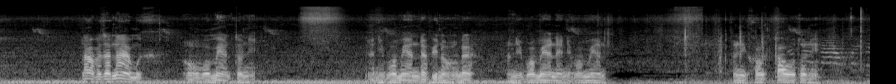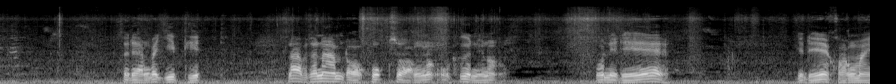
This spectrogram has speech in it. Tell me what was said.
ๆล่าพัฒนามือโอ้บอแมนตัวนี้ อันนี้บอแมนเด้อพี่น้องเด้ออันนี้บอแมนอันนี้บอแมน อันนี้ของเก่าตัวนี้ แสดงว่ายิบผิดลาบพัฒนามันออกหกสองเนาะขึ้นนี่เนาะวันนี้เด้เดี๋ยวเด้ของใหม่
